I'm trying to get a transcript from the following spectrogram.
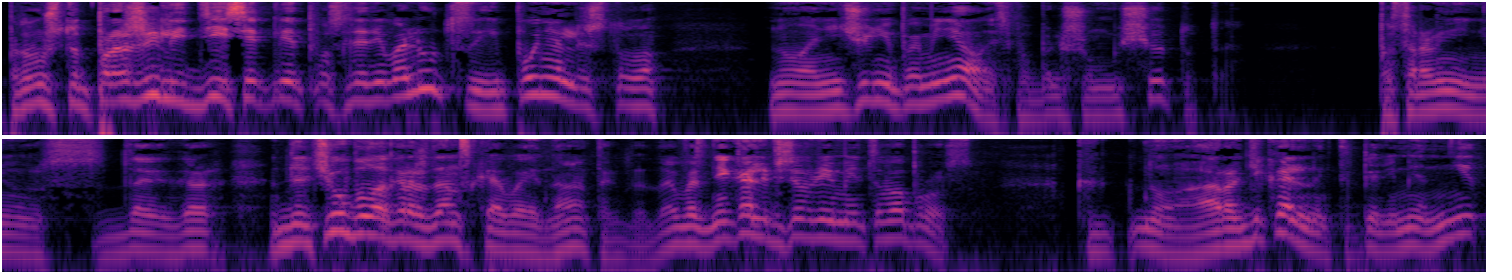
Потому что прожили 10 лет после революции и поняли, что ну, а ничего не поменялось по большому счету-то. По сравнению с... Для чего была гражданская война тогда? Да? Возникали все время это вопросы. Ну, а радикальных-то перемен нет.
